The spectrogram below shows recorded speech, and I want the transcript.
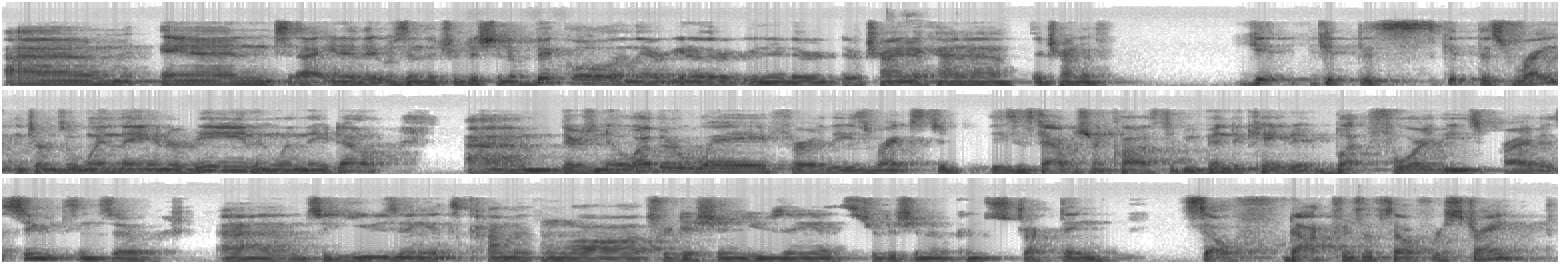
um, and uh, you know that it was in the tradition of Bickel, and they're you know they're you know they're they're trying to kind of they're trying to get get this get this right in terms of when they intervene and when they don't. Um, there's no other way for these rights to these establishment clause to be vindicated, but for these private suits. And so, um, so using its common law tradition, using its tradition of constructing self doctrines of self restraint,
